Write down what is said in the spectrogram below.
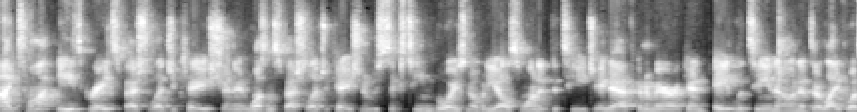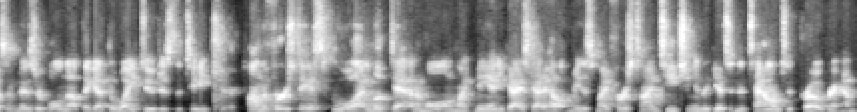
I taught eighth grade special education. It wasn't special education. It was 16 boys nobody else wanted to teach. Eight African American, eight Latino. And if their life wasn't miserable enough, they got the white dude as the teacher. On the first day of school, I looked at them all. I'm like, man, you guys got to help me. This is my first time teaching in the Gifted and Talented program.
